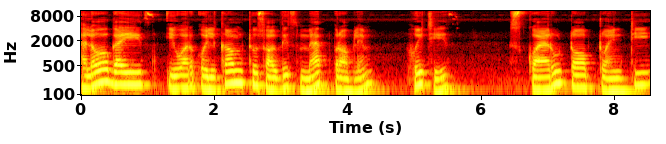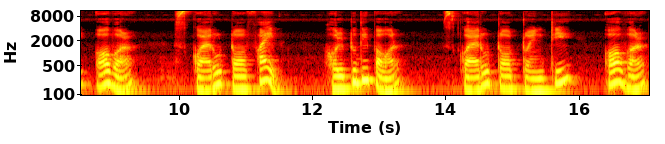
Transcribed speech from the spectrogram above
Hello guys, you are welcome to solve this math problem which is square root of 20 over square root of 5 whole to the power square root of 20 over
